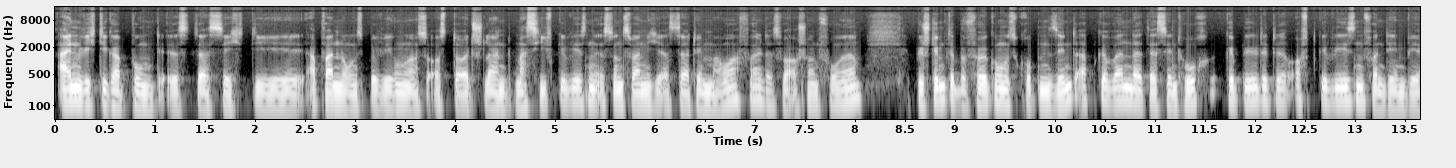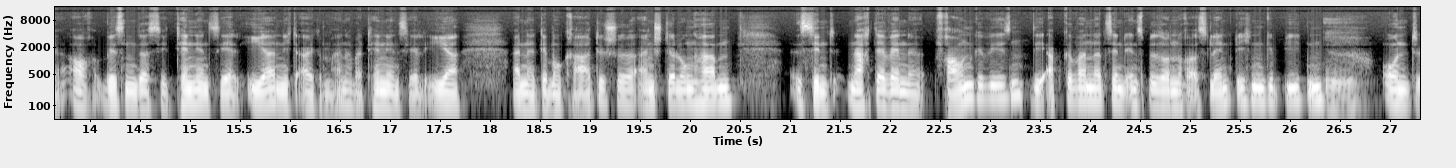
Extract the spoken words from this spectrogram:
Ein wichtiger Punkt ist, dass sich die Abwanderungsbewegung aus Ostdeutschland massiv gewesen ist und zwar nicht erst seit dem Mauerfall, das war auch schon vorher. Bestimmte Bevölkerungsgruppen sind abgewandert. Das sind Hochgebildete oft gewesen, von denen wir auch wissen, dass sie tendenziell eher, nicht allgemein, aber tendenziell eher eine demokratische Einstellung haben. Es sind nach der Wende Frauen gewesen, die abgewandert sind, insbesondere aus ländlichen Gebieten. Mhm. Und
